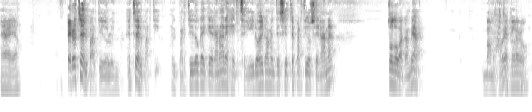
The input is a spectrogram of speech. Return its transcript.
Ya, ya. Pero este es el partido, Luis. Este es el partido. El partido que hay que ganar es este. Y lógicamente, si este partido se gana, todo va a cambiar. Vamos a ver. claro.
